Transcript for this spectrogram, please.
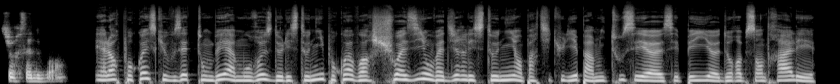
sur cette voie. Et alors, pourquoi est-ce que vous êtes tombée amoureuse de l'Estonie? Pourquoi avoir choisi, on va dire, l'Estonie en particulier parmi tous ces, pays d'Europe centrale et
